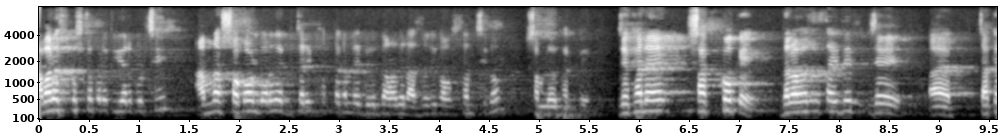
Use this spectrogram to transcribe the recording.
আবারও স্পষ্ট করে ক্লিয়ার করছি, আমরা সকল ধরনের বিচারিক হত্যাকাণ্ডের বিরুদ্ধে আমাদের রাজনৈতিক অবস্থান ছিল, সামনেও থাকবে। যেখানে সাক্ষ্যকে দেলাওয়ার হোসেন সাইদের যে যাকে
